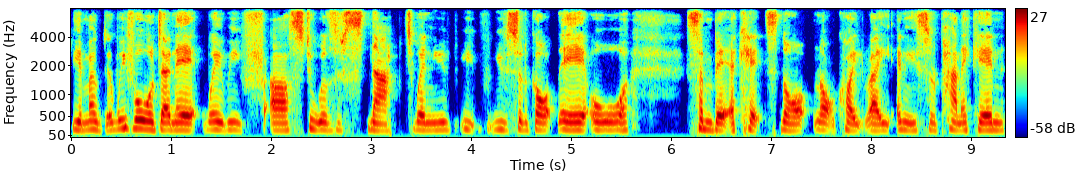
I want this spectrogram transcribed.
The amount that we've all done it where we've, our stools have snapped when you, you, you've sort of got there or some bit of kit's not, not quite right and you're sort of panicking.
